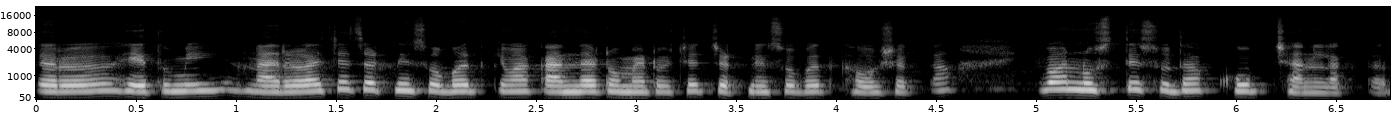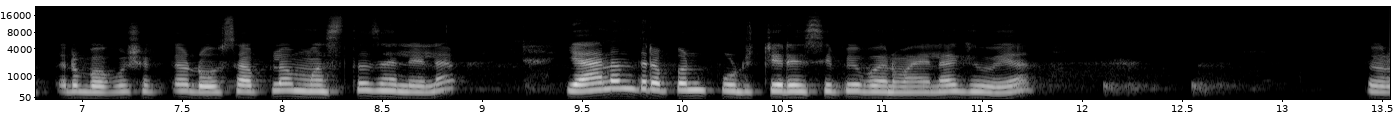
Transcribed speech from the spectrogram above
तर हे तुम्ही नारळाच्या चटणीसोबत किंवा कांदा टोमॅटोच्या चटणीसोबत खाऊ शकता किंवा नुसतेसुद्धा खूप छान लागतात. तर बघू शकता डोसा आपला मस्त झालेला आहे. यानंतर आपण पुढची रेसिपी बनवायला घेऊयात. तर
